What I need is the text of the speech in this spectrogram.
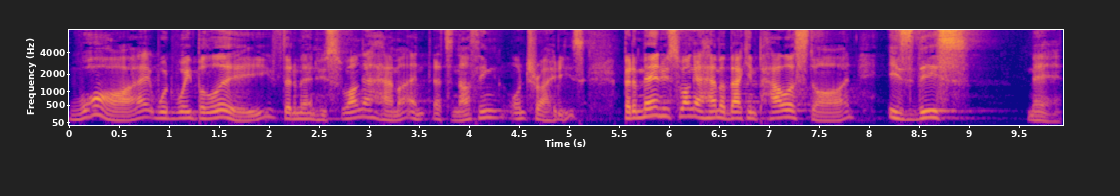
why would we believe that a man who swung a hammer, and that's nothing on tradies, but a man who swung a hammer back in Palestine is this man?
